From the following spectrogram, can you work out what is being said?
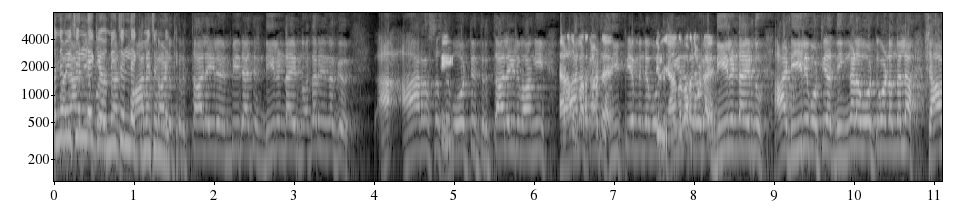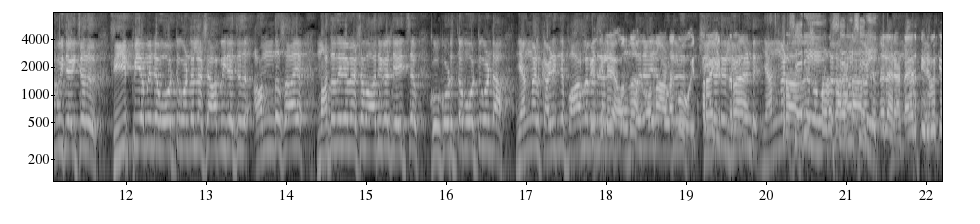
ഒന്ന് മിഥുനിലേക്ക്, മിഥുനിലേക്ക്, മിഥുനിലേക്ക്. ഡീൽ ഉണ്ടായിരുന്നു അതറിയോ നിങ്ങൾക്ക്? ആർ എസ് എസ് വോട്ട് തൃത്താലയിൽ വാങ്ങി പാലക്കാട് സി പി എമ്മിന്റെ വോട്ട് ഉണ്ടായിരുന്നു ആ ഡീൽ പൊട്ടിയത് നിങ്ങളെ വോട്ട് കൊണ്ടൊന്നല്ല ഷാഫി ജയിച്ചത്. സി പി എമ്മിന്റെ വോട്ട് കൊണ്ടല്ല ഷാഫി ജയിച്ചത്. അന്തസ്സായ മതനിരപേക്ഷവാദികൾ ജയിച്ച കൊടുത്ത വോട്ട് കൊണ്ടാ ഞങ്ങൾ കഴിഞ്ഞ പാർലമെന്റ്. രണ്ടായിരത്തി ഇരുപത്തി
